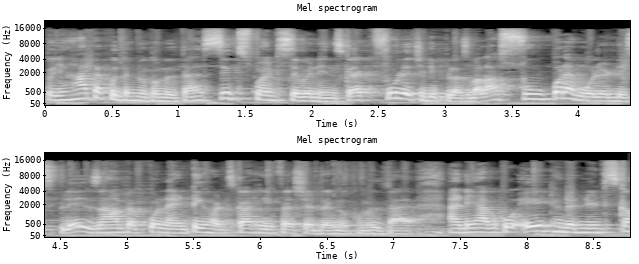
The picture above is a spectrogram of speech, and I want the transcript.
तो यहाँ पे आपको देखने को मिलता है 6.7 इंच का एक फुल एचडी प्लस वाला सुपर एमोलेड डिस्प्ले जहाँ पे आपको 90 हर्ट्ज का रिफ्रेश रेट देखने को मिलता है। एंड यहाँ आपको 800 हंड्रेड का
